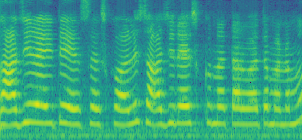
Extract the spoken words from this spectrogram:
సాజీర అయితే వేసేసుకోవాలి. సాజీర వేసుకున్న తర్వాత మనము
